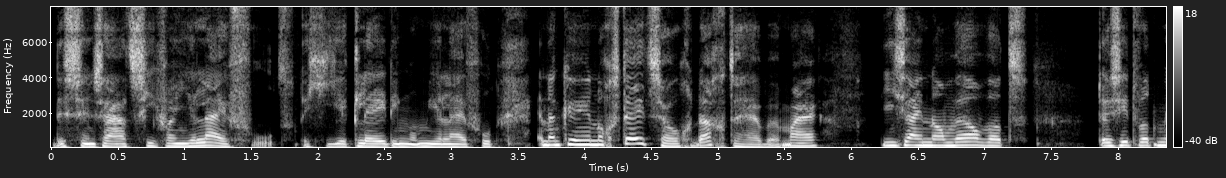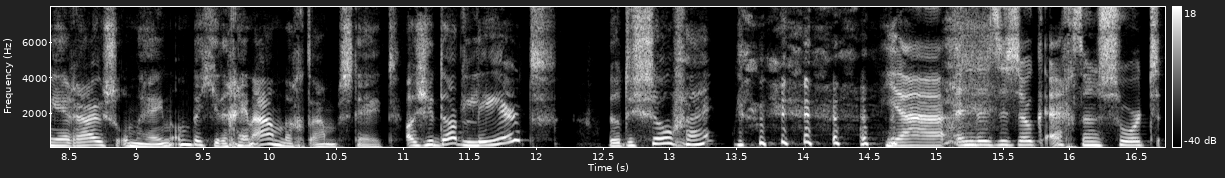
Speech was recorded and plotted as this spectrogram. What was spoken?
de sensatie van je lijf voelt. Dat je je kleding om je lijf voelt. En dan kun je nog steeds zo gedachten hebben. Maar die zijn dan wel wat. Er zit wat meer ruis omheen, omdat je er geen aandacht aan besteedt. Als je dat leert, dat is zo fijn. Ja, en dit is ook echt een soort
